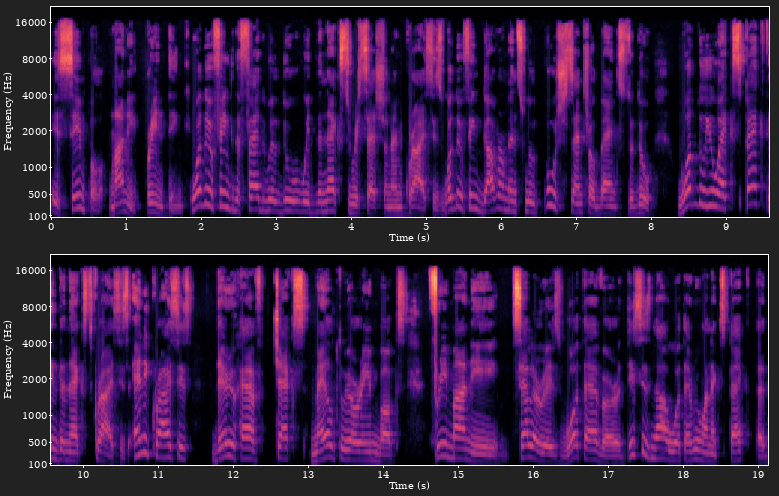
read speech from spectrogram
is simple money printing. What do you think the Fed will do with the next recession and crisis? What do you think governments will push central banks to do? What do you expect in the next crisis? Any crisis there you have checks mailed to your inbox, free money, salaries, whatever. This is now what everyone expected.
